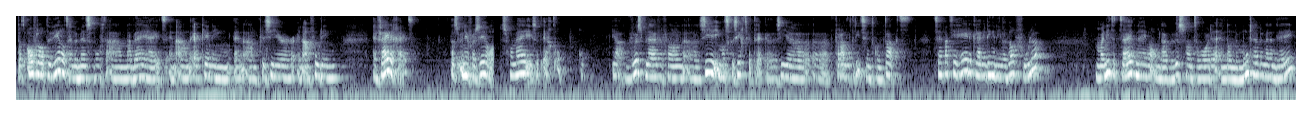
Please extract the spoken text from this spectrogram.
dat overal op de wereld hebben mensen behoefte aan nabijheid en aan erkenning en aan plezier en aan voeding en veiligheid. Dat is universeel. Dus voor mij is het echt op ja, bewust blijven van uh, zie je iemands gezicht vertrekken, zie je uh, verandert er iets in het contact. Het zijn vaak die hele kleine dingen die we wel voelen, maar niet de tijd nemen om daar bewust van te worden en dan de moed hebben met een D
